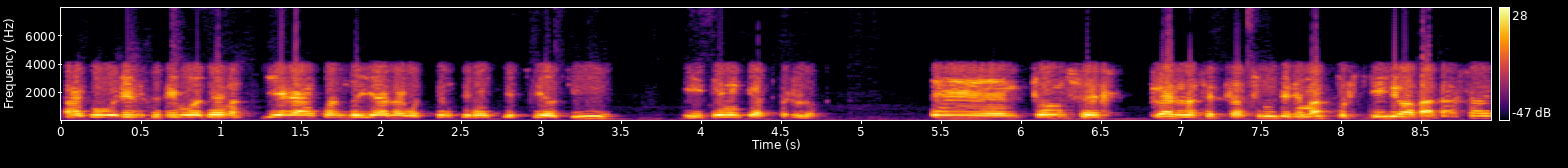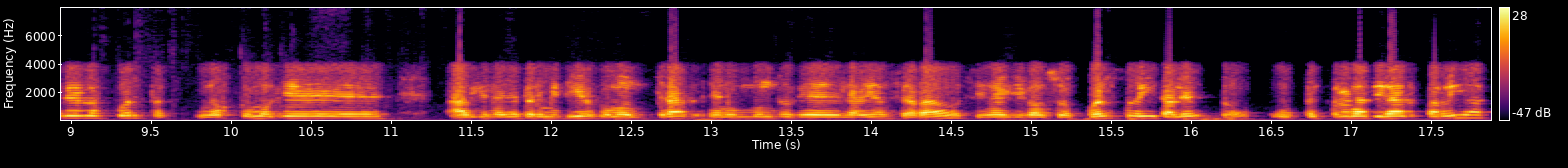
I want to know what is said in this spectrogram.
a, cubrir este tipo de temas, llegan cuando ya la cuestión tiene que ser aquí y tienen que hacerlo. Eh, entonces, claro, la aceptación viene más porque ellos a patas abrir las puertas, no es como que alguien haya permitido como entrar en un mundo que le habían cerrado, sino que con su esfuerzo y talento empezaron a tirar para arriba.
